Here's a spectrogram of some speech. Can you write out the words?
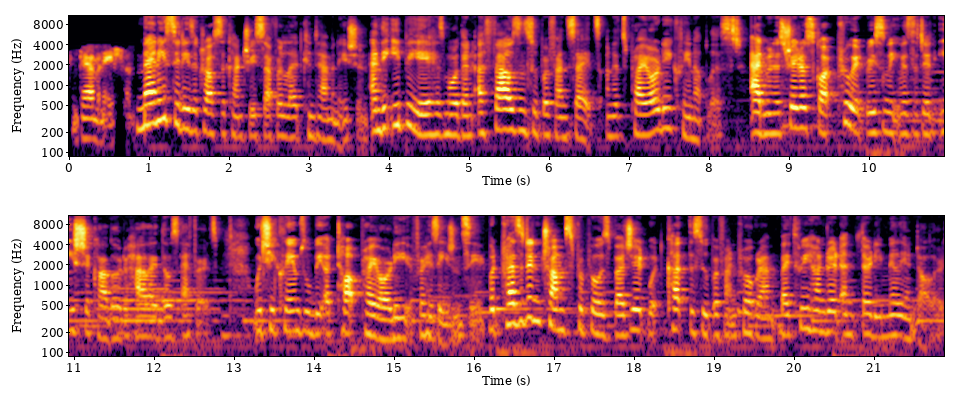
contamination. Many cities across the country suffer lead contamination, and the EPA has more than a thousand Superfund sites on its priority cleanup list. Administrator Scott Pruitt recently visited East Chicago to highlight those efforts, which he claims will be a top priority for his agency. But President Trump's proposed budget would cut the Superfund program by $330 million,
